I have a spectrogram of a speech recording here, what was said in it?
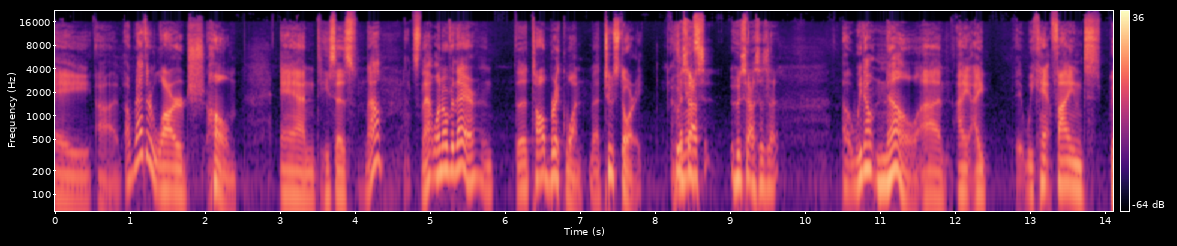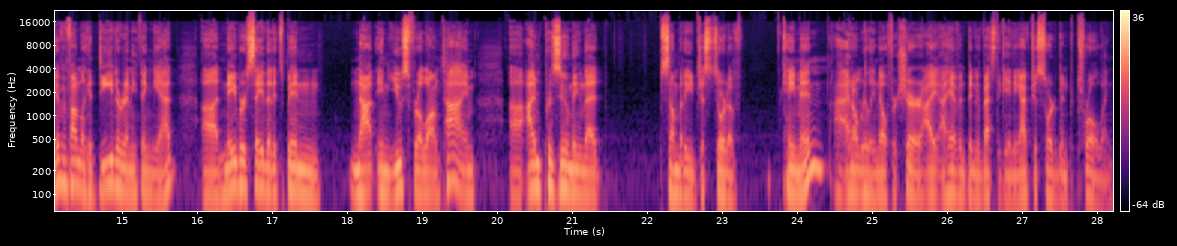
a, uh, a rather large home and he says well it's that one over there and the tall brick one uh, two story Whose house, whose house is that? Uh, we don't know. Uh, I, I we can't find we haven't found like a deed or anything yet. Uh, neighbors say that it's been not in use for a long time. Uh, I'm presuming that somebody just sort of came in. I don't really know for sure. I, I haven't been investigating. I've just sort of been patrolling.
